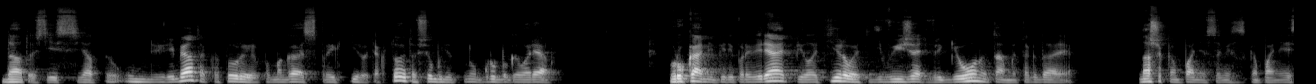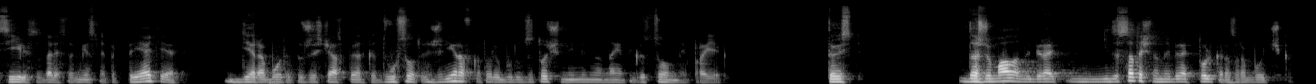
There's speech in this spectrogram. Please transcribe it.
Да, то есть есть сидят умные ребята, которые помогают спроектировать. А кто это все будет, ну, грубо говоря, руками перепроверять, пилотировать, выезжать в регионы там и так далее. Наша компания совместно с компанией ACL создали совместное предприятие, где работает уже сейчас порядка 200 инженеров, которые будут заточены именно на интеграционные проекты. То есть даже мало набирать, недостаточно набирать только разработчиков.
